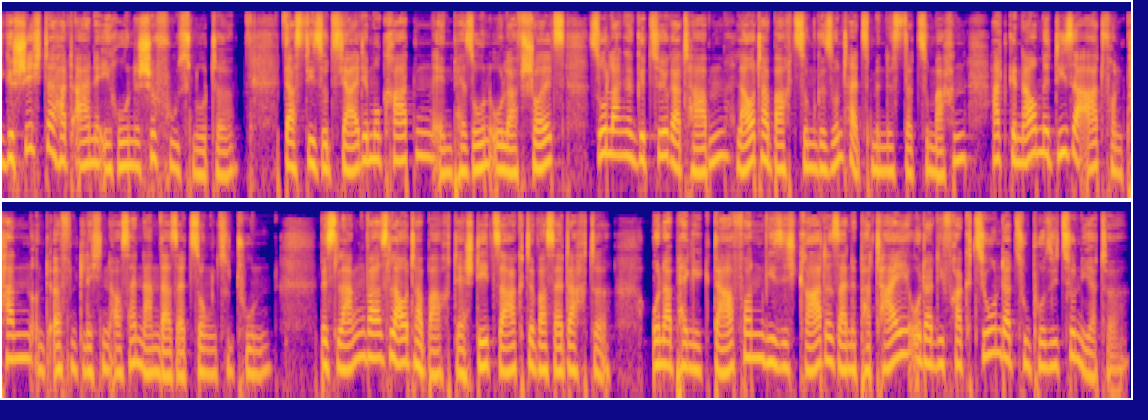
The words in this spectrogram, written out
Die Geschichte hat eine ironische Fußnote. Dass die Sozialdemokraten in Person Olaf Scholz so lange gezögert haben, Lauterbach zum Gesundheitsminister zu machen, hat genau mit dieser Art von Pannen und öffentlichen Auseinandersetzungen zu tun. Bislang war es Lauterbach, der stets sagte, was er dachte, unabhängig davon, wie sich gerade seine Partei oder die Fraktion dazu positionierte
